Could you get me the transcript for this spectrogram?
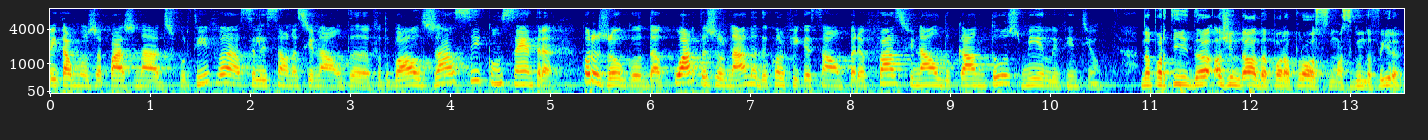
Espreitamos a página desportiva. A Seleção Nacional de Futebol já se concentra para o jogo da quarta jornada de qualificação para a fase final do CAN 2021. Na partida agendada para a próxima segunda-feira,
